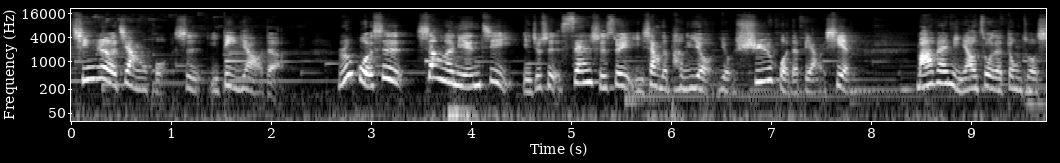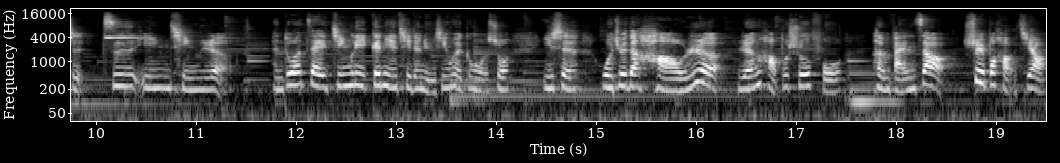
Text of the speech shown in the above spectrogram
清热降火是一定要的。如果是上了年纪，也就是三十岁以上的朋友有虚火的表现，麻烦你要做的动作是滋阴清热。很多在经历更年期的女性会跟我说：“医生，我觉得好热，人好不舒服，很烦躁，睡不好觉。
